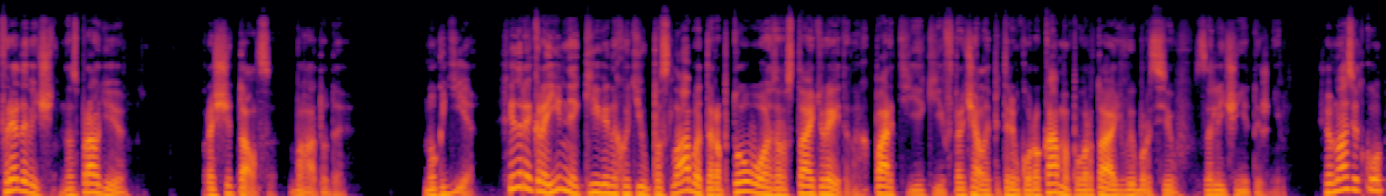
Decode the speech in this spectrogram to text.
Фредович насправді просчитався багато де. Ну где? Лідери країн, які він хотів послабити, раптово зростають у рейтингах. Партії, які втрачали підтримку роками, повертають виборців за лічені тижні. Що в наслідку?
